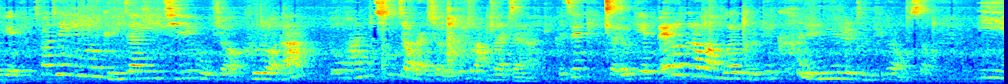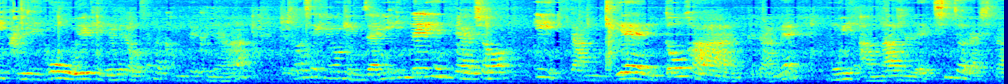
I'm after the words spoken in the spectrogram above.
여기 선생님은 굉장히 지혜로우셔. 그러나 또한 친절하셔. 좀안 맞잖아. 그지? 여기에 빼로 들어간 거에 그렇게 큰 의미를 둘 필요는 없어. 이 그리고의 개념이라고 생각하면 돼 선생님은 굉장히 인텔리헨트 하셔. 이 también 또한 그 다음에 muy amable 친절하시다.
